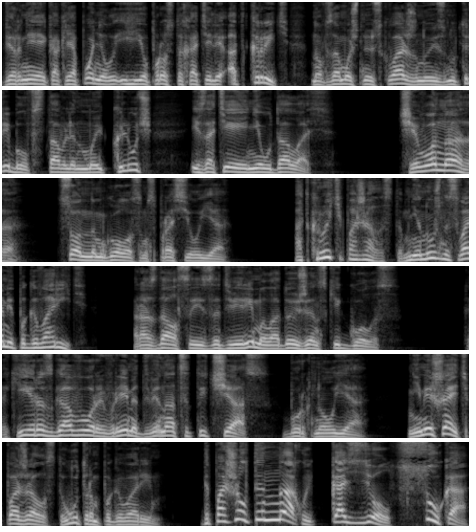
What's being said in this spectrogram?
Вернее, как я понял, ее просто хотели открыть, но в замочную скважину изнутри был вставлен мой ключ, и затея не удалась. «Чего надо?» — сонным голосом спросил я. «Откройте, пожалуйста, мне нужно с вами поговорить», — раздался из-за двери молодой женский голос. «Какие разговоры? Время двенадцатый час», — буркнул я. «Не мешайте, пожалуйста, утром поговорим». «Да пошел ты нахуй, козел, сука!»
